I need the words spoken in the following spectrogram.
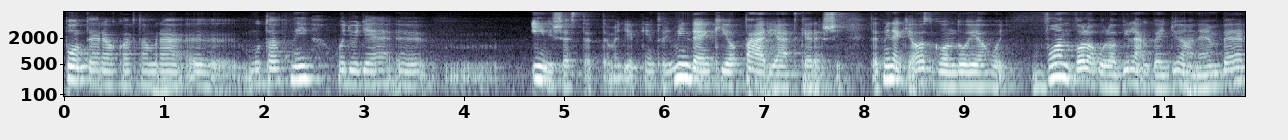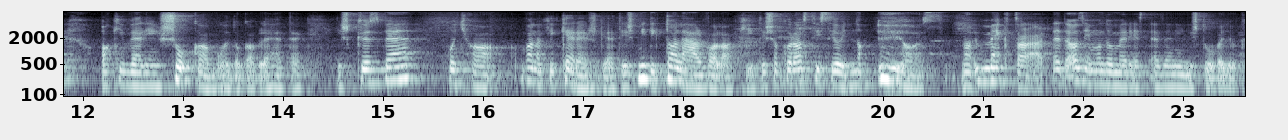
Pont erre akartam rá ö, mutatni, hogy ugye ö, én is ezt tettem egyébként, hogy mindenki a párját keresi. Tehát mindenki azt gondolja, hogy van valahol a világban egy olyan ember, akivel én sokkal boldogabb lehetek. És közben, hogyha van, aki keresget, és mindig talál valakit, és akkor azt hiszi, hogy na ő az, na ő megtalált. De azért mondom, mert ezt, ezen én is túl vagyok.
